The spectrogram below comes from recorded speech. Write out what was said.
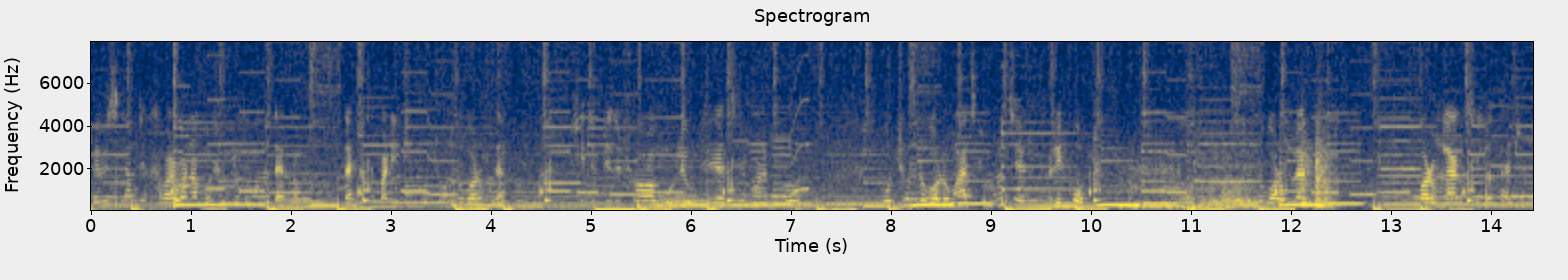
ভেবেছিলাম যে খাবার বানাবো, সেগুলো তোমাদের দেখাবো, দেখাতে পারিনি, প্রচণ্ড গরম দেখো। সিঁদুর টিদুর সব গলে উঠে গেছে মানে পুরো প্রচণ্ড গরম। আজকে মনে হচ্ছে রেকর্ড প্রচণ্ড প্রচণ্ড গরম লাগছে। গরম লাগছিল তাই জন্য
